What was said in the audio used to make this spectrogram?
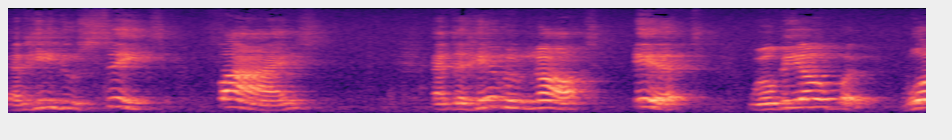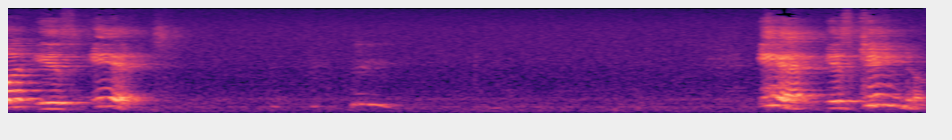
and he who seeks finds, and to him who knocks, it will be open. What is it? It is kingdom.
